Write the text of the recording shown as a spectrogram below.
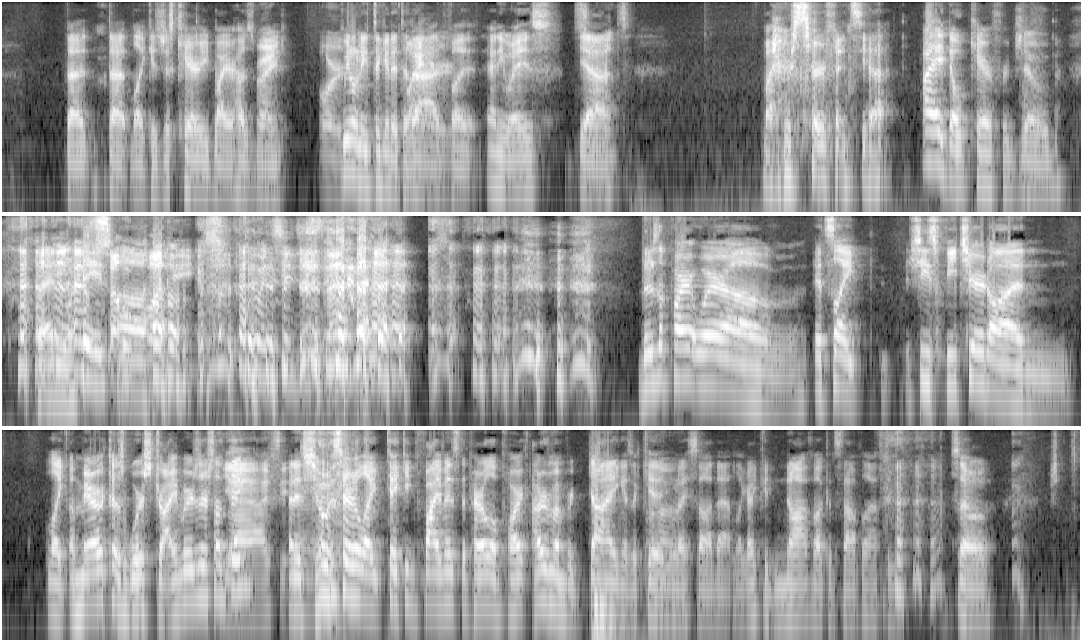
that that like is just carried by her husband. Right. Or We don't need to get into that, but anyways, yeah, servants. by her servants. Yeah, I don't care for Gob. But anyways, so uh, funny when she just said that. There's a part where um, it's like she's featured on like America's Worst Drivers or something. Yeah, I've seen. and it shows her like taking five minutes to parallel park. I remember dying as a kid Uh-huh. when I saw that. Like I could not fucking stop laughing. so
